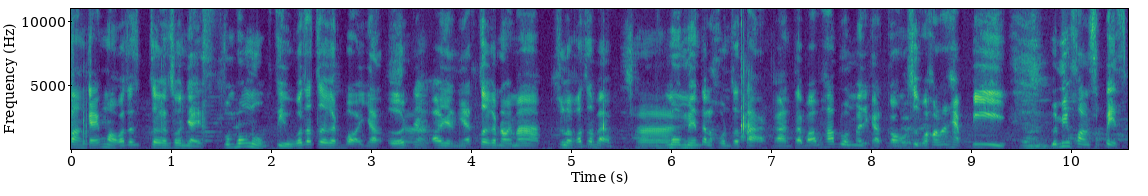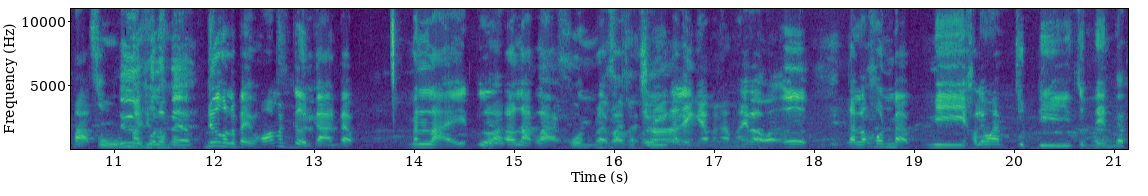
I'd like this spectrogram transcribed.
ฝั่งแก๊งหมอก็จะเจอกันส่วนใหญ่พวกหนูติ๋วก็จะเจอกันบ่อยอย่างเอิร์ธอย่างเอาอย่างเนี้ยเจอกันน้อยมาก คือเราก็จะแบบใช่ โมเมนต์แต่ละคนจะต่างกันแต่ว่าภาพรวมบรรยากาศกองรู้สึกว่าค่อนข้างแฮปปี้แล้วมีความสเปซสปะสูงดื้อหมายถึงคนละแบบ ดื้อคนละแบบเพราะว่ามันเกิดการแบบมันหลายหลายหลากหลายคนหลายหลายบุคลิกอะไรเงี้ยมันทำให้แบบว่า เออ แต่ละคนแบบมีเขาเรียกว่าจุดดีจุดเด่นแบบ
